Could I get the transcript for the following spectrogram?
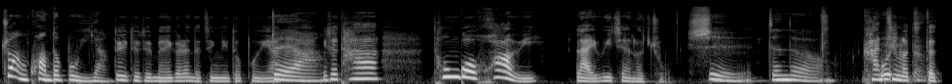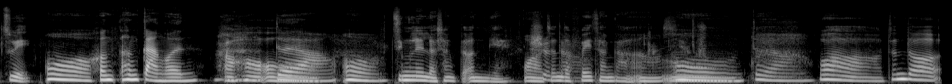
状况都不一样。对对对，每一个人的经历都不一样。对啊，而且他通过话语来遇见了主，是真的。看清了自己的罪。哦，很很感恩，然后对啊，哦，经历了上帝的恩典，哇，真的非常感恩。哦，对啊，哇，真的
